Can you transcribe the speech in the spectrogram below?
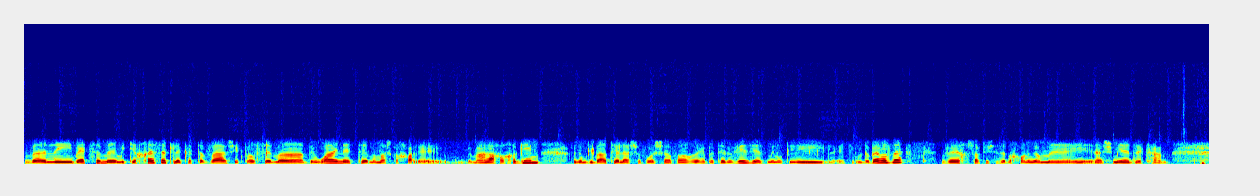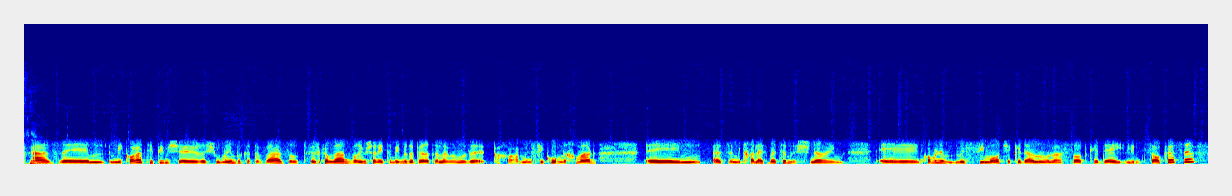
ואני בעצם אה, מתייחסת לכתבה שהתפרסמה בוויינט, אה, ממש ככה במהלך החגים, וגם דיברתי עליה שבוע שעבר אה, בטלוויזיה, הזמינו אותי כאילו לדבר על זה, וחשבתי שזה נכון גם להשמיע את זה כאן. אוקיי. אז מכל הטיפים שרשומים בכתבה הזאת, ויש כמובן דברים שאני תמיד מדברת עליהם, זה ככה מין סיכום נחמד, אז זה מתחלק בעצם לשניים. אה, כל מיני משימות שכדאי לנו לעשות כדי למצוא כסף,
